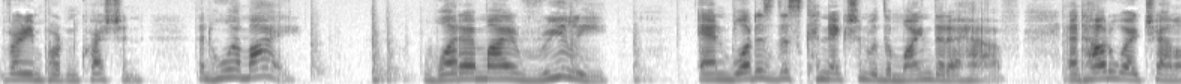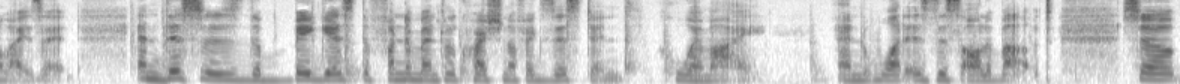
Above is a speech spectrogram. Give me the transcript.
very important question then who am I? What am I really? And what is this connection with the mind that I have? And how do I channelize it? And this is the biggest, the fundamental question of existence who am I? And what is this all about? So,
